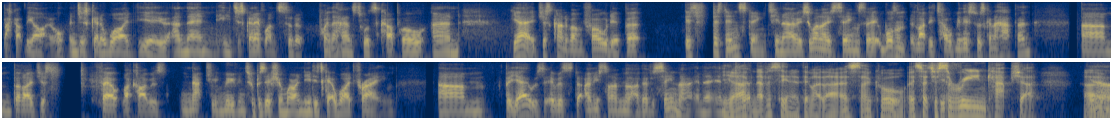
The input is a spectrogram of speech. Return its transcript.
back up the aisle and just get a wide view. And then he just got everyone to sort of point their hands towards the couple. And yeah, it just kind of unfolded. But it's just instinct, you know, it's one of those things that it wasn't like they told me this was going to happen. Um, but I just felt like I was naturally moving to a position where I needed to get a wide frame. Um, but yeah, it was it was the only time that I've ever seen that in a, in yeah, I've never seen anything like that. It's so cool. It's such a yeah. serene capture. Um, yeah.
